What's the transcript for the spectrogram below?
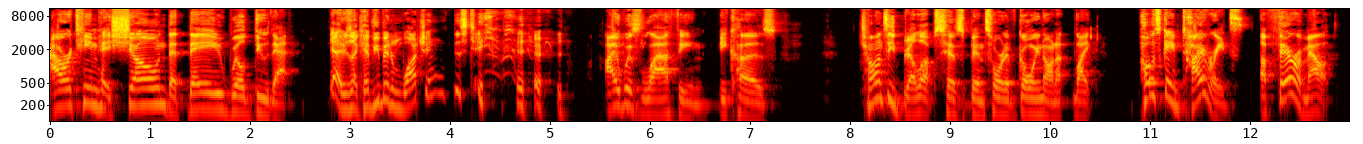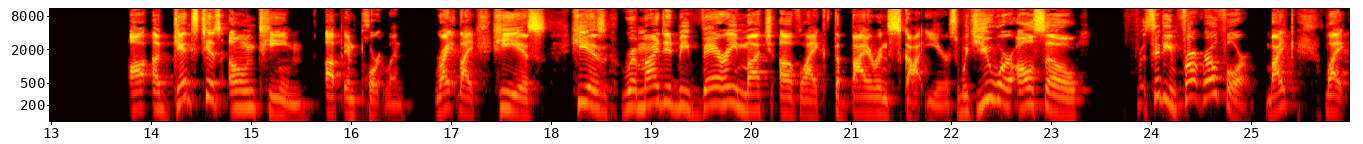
Our team has shown that they will do that. Yeah, he's like, Have you been watching this team? I was laughing because Chauncey Billups has been sort of going on like post game tirades a fair amount uh, against his own team up in Portland, right? Like he is he has reminded me very much of like the Byron Scott years, which you were also sitting front row for, Mike. Like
